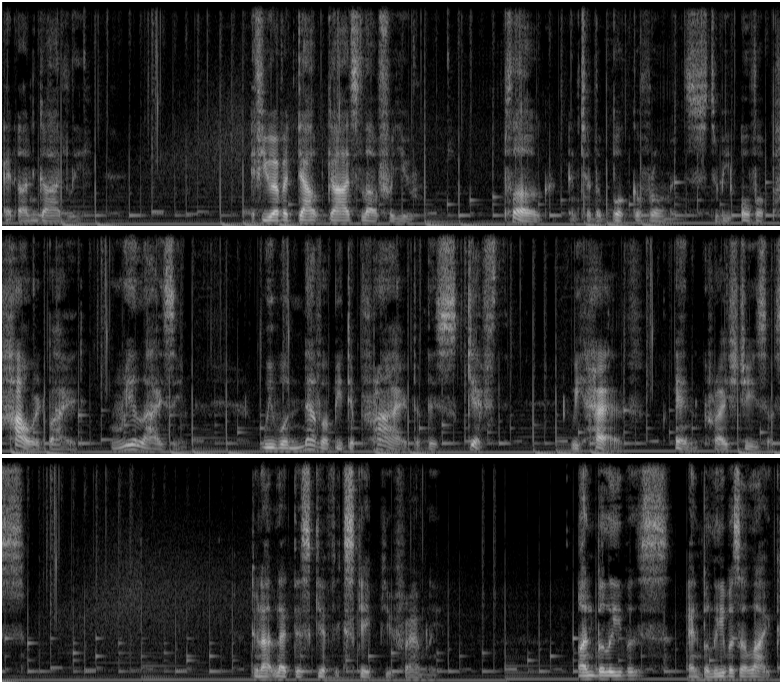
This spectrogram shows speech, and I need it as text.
and ungodly. If you ever doubt God's love for you, plug into the book of Romans to be overpowered by it, realizing we will never be deprived of this gift we have in Christ Jesus. Do not let this gift escape you, family. Unbelievers and believers alike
